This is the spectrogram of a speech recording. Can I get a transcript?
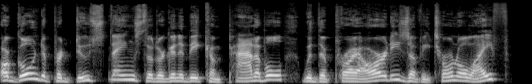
are going to produce things that are going to be compatible with the priorities of eternal life?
